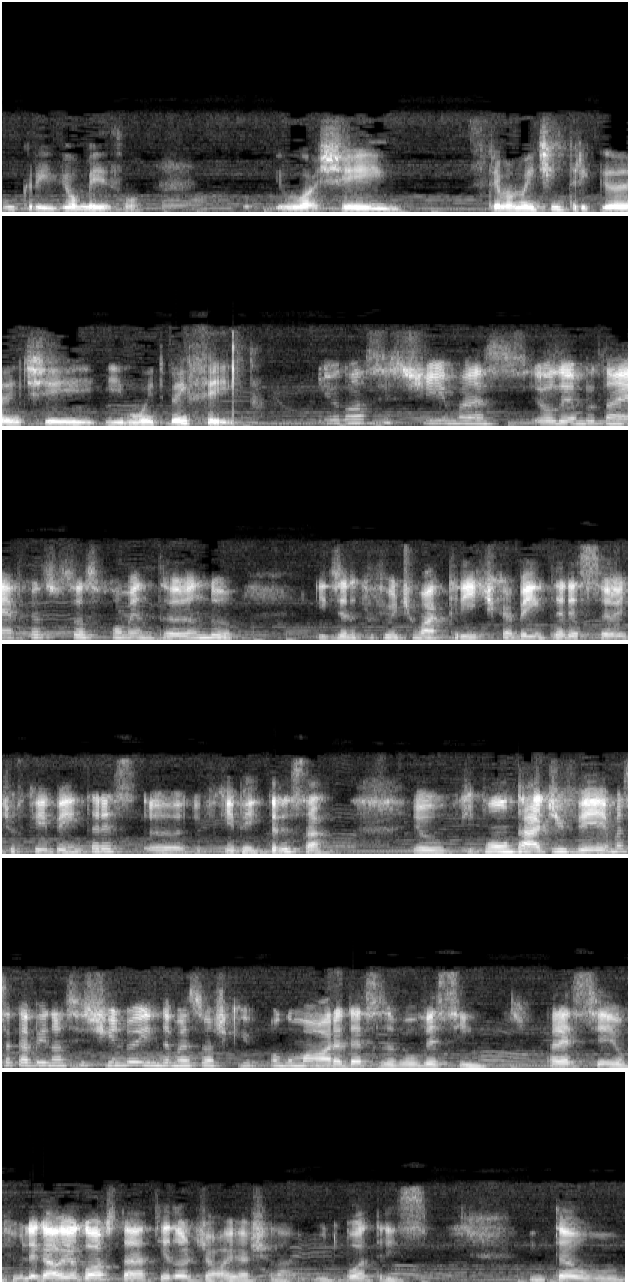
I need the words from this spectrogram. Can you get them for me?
incrível mesmo. Eu achei extremamente intrigante e muito bem feito. Eu não assisti, mas eu lembro na época as pessoas comentando e dizendo que o filme tinha uma crítica bem interessante. Eu fiquei bem, interess... Eu fiquei bem interessado. Eu fiquei com vontade de ver, mas acabei não assistindo ainda. Mas eu acho que alguma hora dessas eu vou ver sim. Parece ser um filme legal e eu gosto da Taylor Joy, eu acho ela muito boa atriz. Então,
